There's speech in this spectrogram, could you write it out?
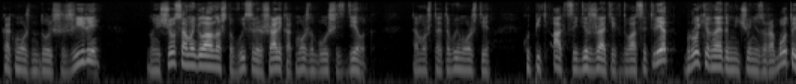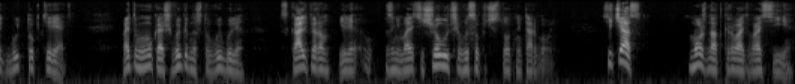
как можно дольше жили, но еще самое главное, чтобы вы совершали как можно больше сделок. Потому что это вы можете купить акции и держать их 20 лет, брокер на этом ничего не заработает, будет только терять. Поэтому ему, конечно, выгодно, чтобы вы были скальпером или занимались еще лучше высокочастотной торговлей. Сейчас можно открывать в России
